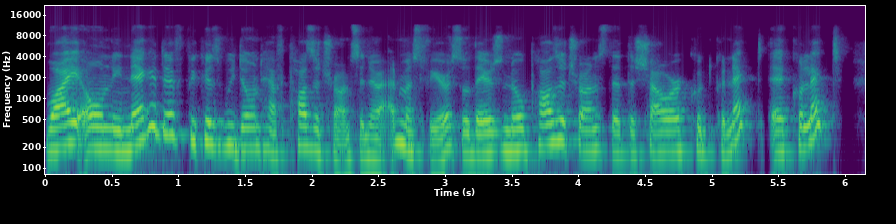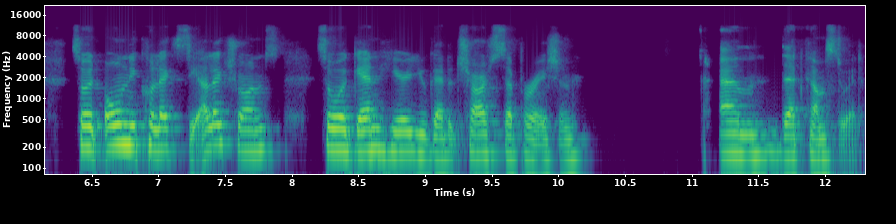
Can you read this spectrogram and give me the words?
Why only negative? Because we don't have positrons in our atmosphere. So there's no positrons that the shower could connect, uh, collect. So it only collects the electrons. So again, here you get a charge separation um, that comes to it.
